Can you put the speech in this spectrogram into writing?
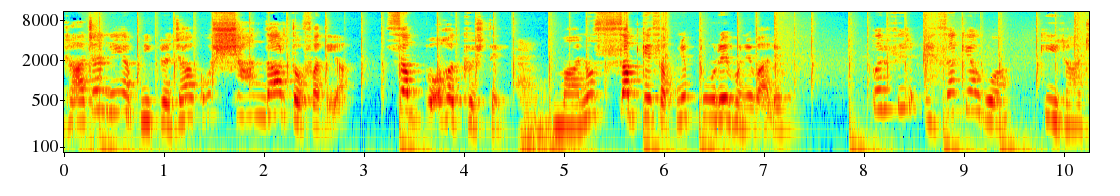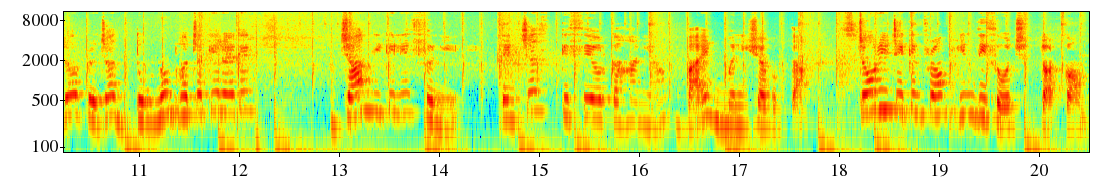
राजा ने अपनी प्रजा को शानदार तोहफा दिया। सब बहुत खुश थे। मानो सबके सपने पूरे होने वाले हों। पर फिर ऐसा क्या हुआ कि राजा और प्रजा दोनों भौचके रह गए? जानने के लिए सुनिए दिलचस्प किस्से और कहानियाँ by Manisha Gupta. Story taken from Hindi Soch dot com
